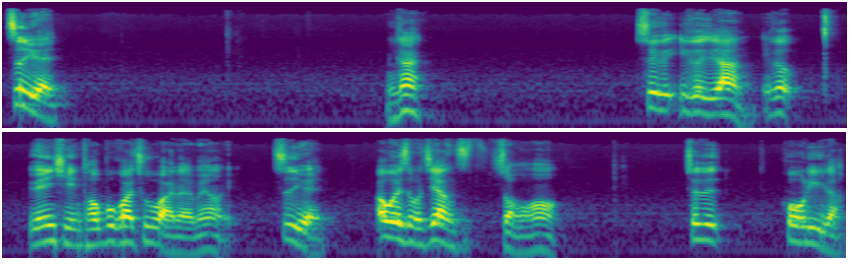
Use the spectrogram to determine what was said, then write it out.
智远，你看，这个一个这样一个圆形头部快出来了，有没有？智远，啊，为什么这样子走哦？这是获利了，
